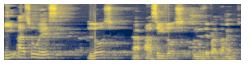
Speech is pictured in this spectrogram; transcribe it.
y a su vez los asilos en el departamento.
